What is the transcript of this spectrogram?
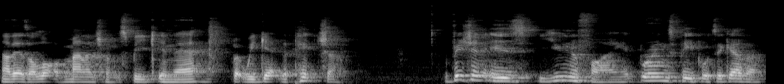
Now, there's a lot of management speak in there, but we get the picture. Vision is unifying, it brings people together.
